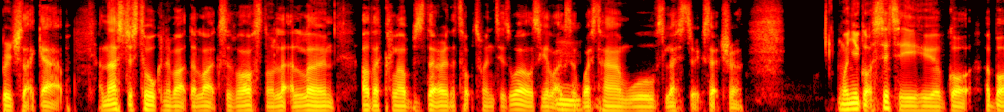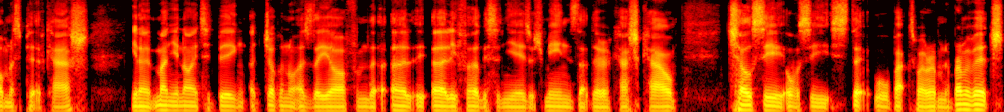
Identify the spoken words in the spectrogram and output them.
bridge that gap. And that's just talking about the likes of Arsenal, let alone other clubs that are in the top 20 as well. So, your likes Mm. of West Ham, Wolves, Leicester, etc. When you've got City, who have got a bottomless pit of cash, you know, Man United being a juggernaut as they are from the early, early Ferguson years, which means that they're a cash cow. Chelsea, obviously, st- well, backed by Roman Abramovich,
